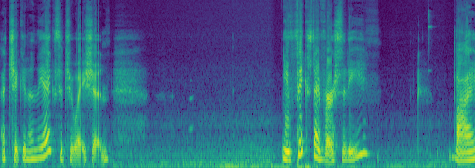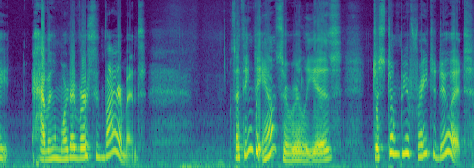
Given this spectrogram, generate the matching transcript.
a chicken and the egg situation. You fix diversity by having a more diverse environment. So I think the answer really is just don't be afraid to do it.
